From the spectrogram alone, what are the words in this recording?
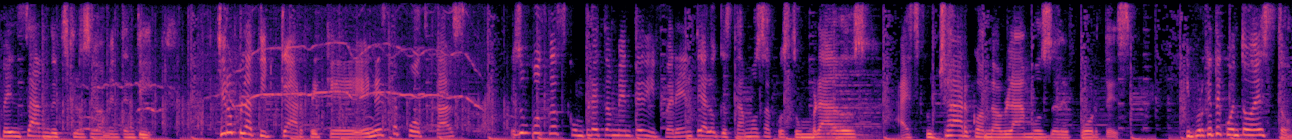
pensando exclusivamente en ti. Quiero platicarte que en este podcast es un podcast completamente diferente a lo que estamos acostumbrados a escuchar cuando hablamos de deportes. ¿Y por qué te cuento esto?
